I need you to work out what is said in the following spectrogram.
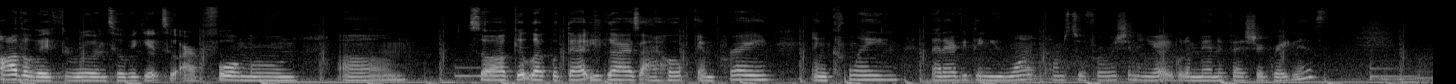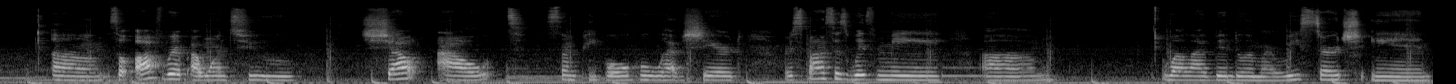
all the way through until we get to our full moon. Um, so, good luck with that, you guys. I hope and pray and claim that everything you want comes to fruition and you're able to manifest your greatness. Um, so, off rip, I want to shout out some people who have shared responses with me um, while I've been doing my research and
